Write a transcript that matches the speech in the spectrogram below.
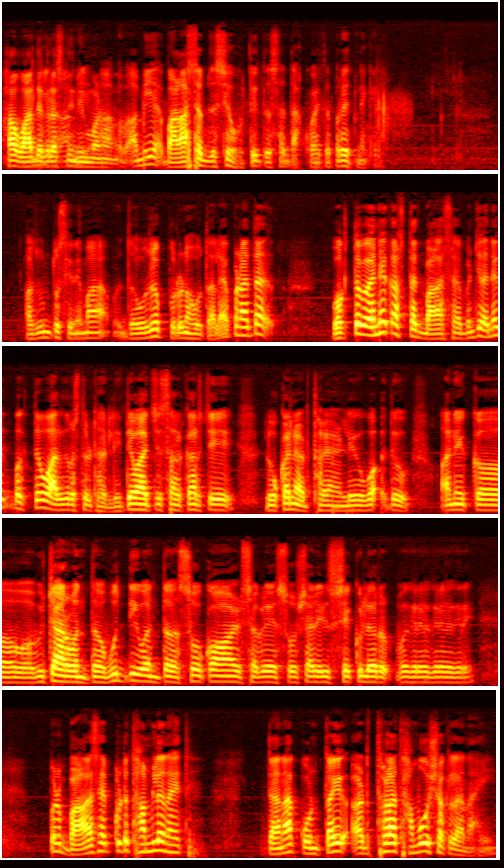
हा वादग्रस्त निर्माण. आम्ही बाळासाहेब जसे होते तसा दाखवायचा प्रयत्न केला. अजून तो सिनेमा जवळजवळ पूर्ण होत आलाय. पण आता वक्तव्य अनेक असतात बाळासाहेबांची अनेक वक्तव्य वादग्रस्त ठरली. तेव्हाचे सरकारचे लोकांनी अडथळे आणले. व- ते अनेक विचारवंत बुद्धिवंत सो कॉल्ड सगळे सोशलिस्ट सेक्युलर वगैरे वगैरे वगैरे. पण बाळासाहेब कुठे थांबले नाहीत? त्यांना कोणताही अडथळा थांबवू शकला नाही.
